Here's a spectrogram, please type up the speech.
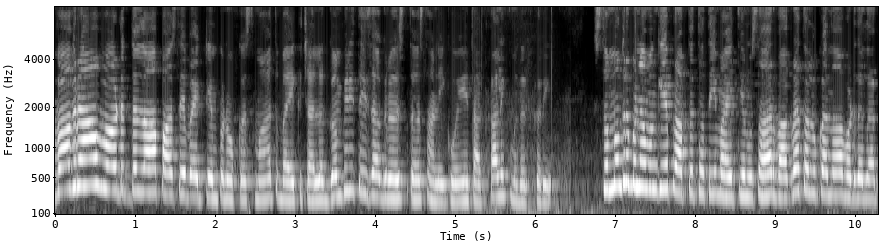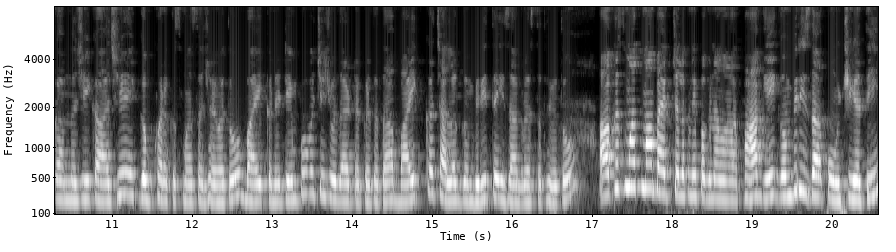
વડોદરામાં વડદલા પાસે બાઇક ટેમ્પોનો અકસ્માત. બાઇક ચાલક ગંભીર રીતે ઇજાગ્રસ્ત. સ્થાનિકોએ તાત્કાલિક મદદ કરી. સમગ્ર બનાવ અંગે પ્રાપ્ત થતી માહિતી અનુસાર વાગરા તાલુકાના વડદલા ગામ નજીક આજે એક ગબખર અકસ્માત સર્જાયો હતો. બાઇક અને ટેમ્પો વચ્ચે જોરદાર ટક્કર થતાં બાઇક ચાલક ગંભીર રીતે ઇજાગ્રસ્ત થયો હતો. આ અકસ્માતમાં બાઇક ચાલકને પગના ભાગે ગંભીર ઇજા પહોંચી હતી.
